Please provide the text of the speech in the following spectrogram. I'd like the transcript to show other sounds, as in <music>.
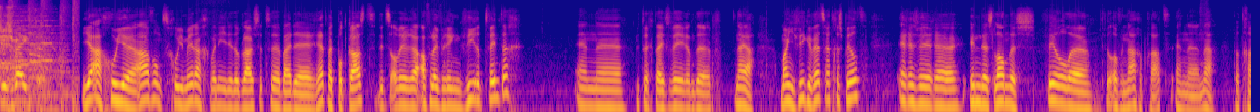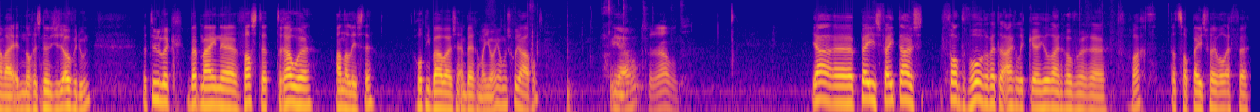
weten. Ja, goeie avond, goedemiddag, wanneer je dit ook luistert uh, bij de Red White podcast. Dit is alweer uh, aflevering 24. En uh, Utrecht heeft weer een de, nou ja, magnifieke wedstrijd gespeeld. Er is weer in des landes veel, veel over nagepraat. En nou, dat gaan wij nog eens nutjes over doen. Natuurlijk met mijn vaste, trouwe analisten. Rodney Bouwhuizen en Bergen Major. Jongens, goedenavond. Goedenavond. Goedenavond. Ja, uh, PSV thuis. Van tevoren werd er eigenlijk uh, heel weinig over uh, verwacht. Dat zal PSV wel even,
